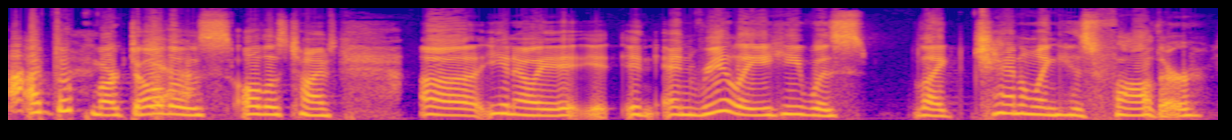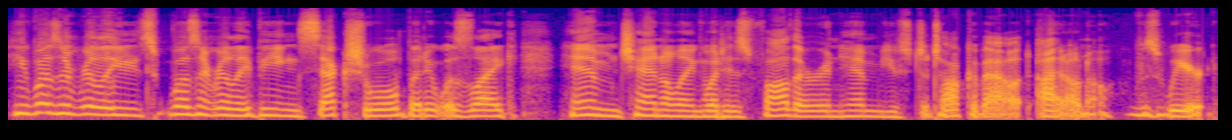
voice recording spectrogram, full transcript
I bookmarked all those all those times. Uh, you know, it, it, and really he was like channeling his father. He wasn't really wasn't really being sexual, but it was like him channeling what his father and him used to talk about. I don't know. It was weird.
